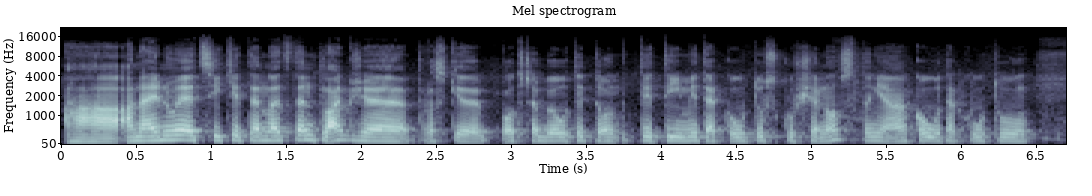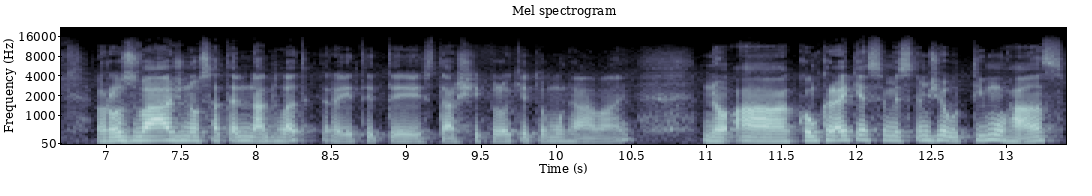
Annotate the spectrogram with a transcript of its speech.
A, a najednou je cítit tenhle ten tlak, že prostě potřebují ty, to, ty týmy takovou tu zkušenost, nějakou takovou tu rozvážnost a ten nadhled, který ty, ty starší piloti tomu dávají. No a konkrétně si myslím, že u týmu Haas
